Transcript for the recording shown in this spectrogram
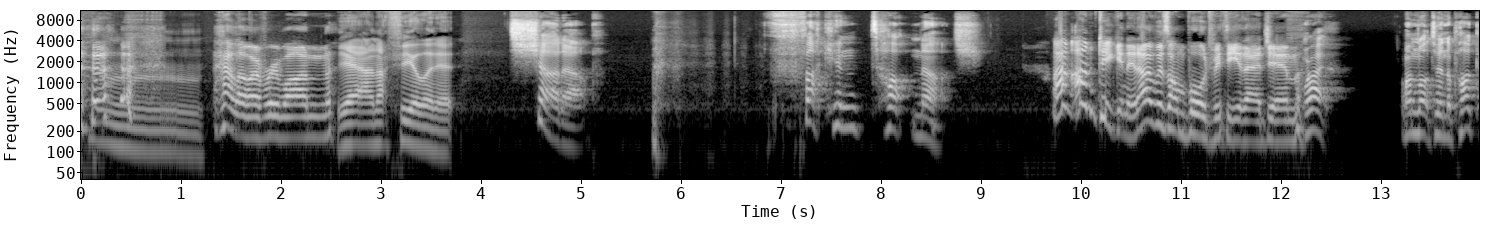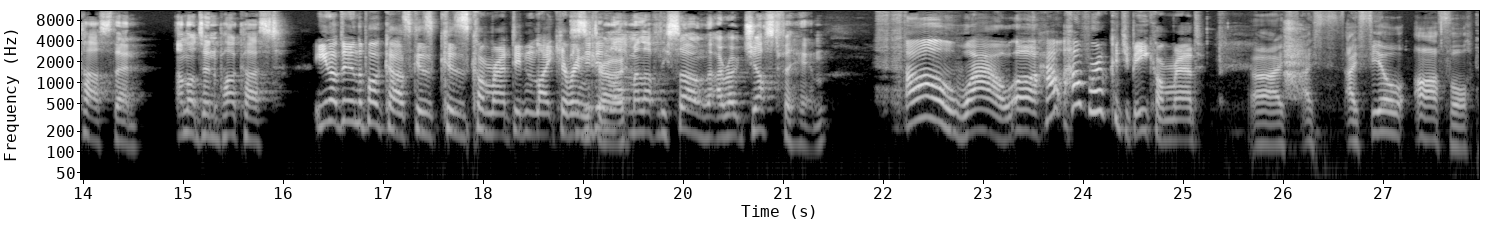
Hello, everyone. Yeah, I'm not feeling it. Shut up. Fucking top notch. I'm, I'm digging it. I was on board with you there, Jim. Right. I'm not doing the podcast then. I'm not doing the podcast. You're not doing the podcast because because Comrade didn't like your Because intro. he didn't like my lovely song that I wrote just for him. Oh wow! Oh, how how rogue could you be, Comrade? Uh, I, I, I feel awful.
